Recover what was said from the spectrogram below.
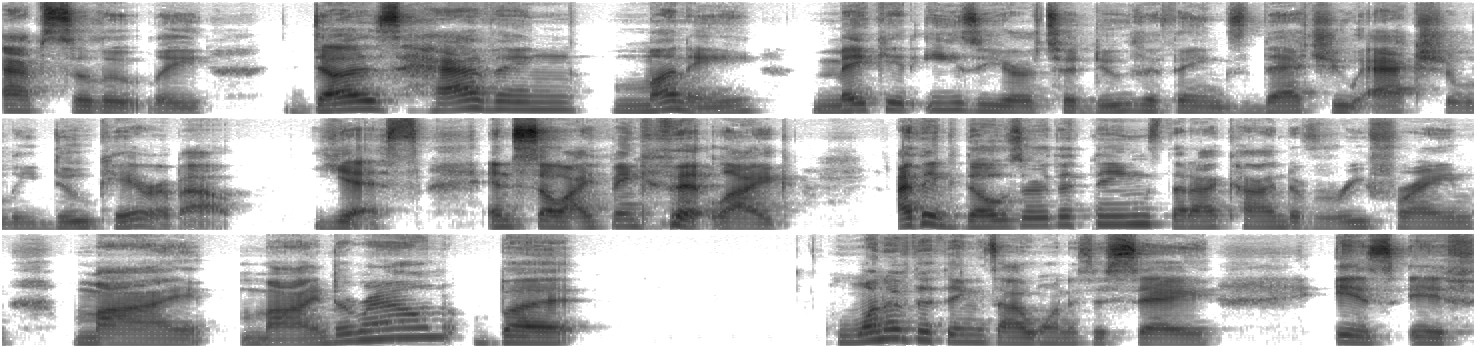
Absolutely. Does having money make it easier to do the things that you actually do care about? Yes. And so I think that, like, I think those are the things that I kind of reframe my mind around. But one of the things I wanted to say is if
